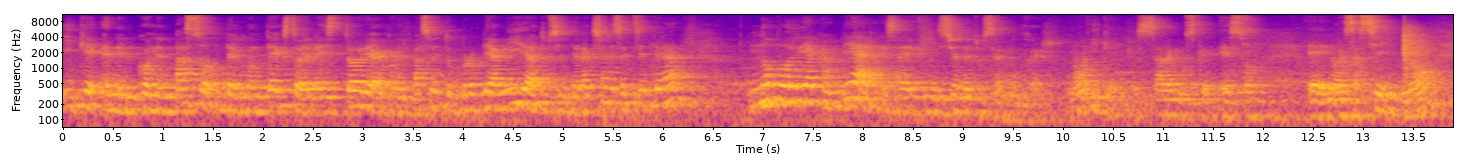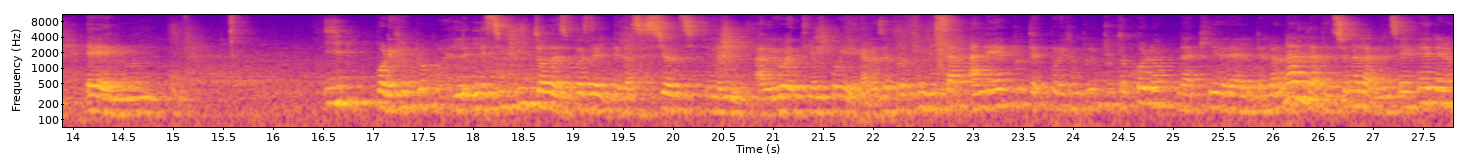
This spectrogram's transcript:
y que en el, con el paso del contexto, de la historia, con el paso de tu propia vida, tus interacciones, etc., no podría cambiar esa definición de tu ser mujer, ¿no? Y que pues, sabemos que eso eh, no es así, ¿no? Em, y, por ejemplo, les invito después de, la sesión, si tienen algo de tiempo y de ganas de profundizar, a leer, por ejemplo, el protocolo de aquí de, de la UNAM, de atención a la violencia de género,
